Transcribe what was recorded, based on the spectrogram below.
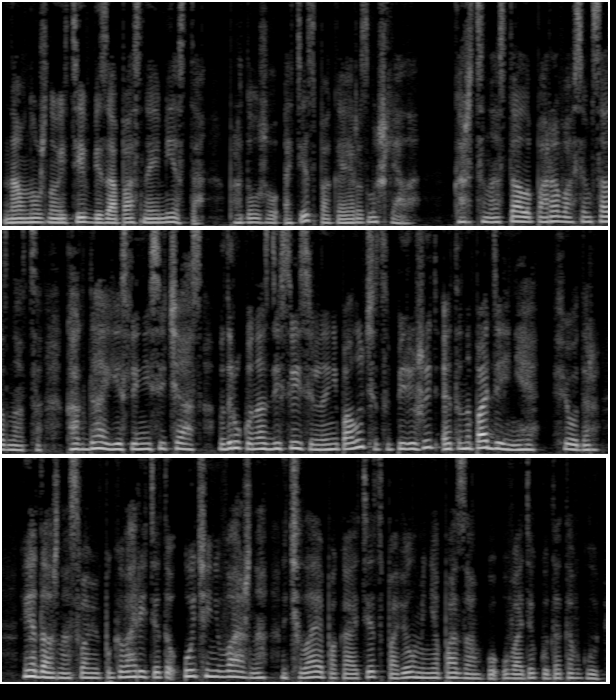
«Нам нужно уйти в безопасное место», — продолжил отец, пока я размышляла. Кажется, настала пора во всем сознаться. Когда, если не сейчас? Вдруг у нас действительно не получится пережить это нападение? Федор, я должна с вами поговорить, это очень важно. Начала я, пока отец повел меня по замку, уводя куда-то вглубь.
